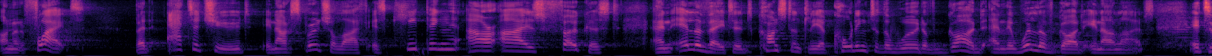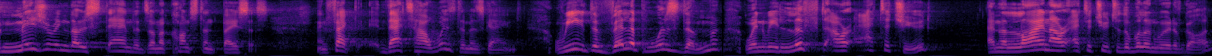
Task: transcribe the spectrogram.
on a flight. But attitude in our spiritual life is keeping our eyes focused and elevated constantly according to the word of God and the will of God in our lives. It's measuring those standards on a constant basis. In fact, that's how wisdom is gained. We develop wisdom when we lift our attitude and align our attitude to the will and word of God,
